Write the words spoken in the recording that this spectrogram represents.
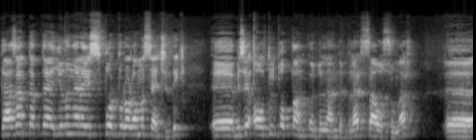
Gaziantep'te yılın en iyi spor programı seçildik. Ee, bizi altın toptan ödüllendirdiler sağ olsunlar. Ee,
